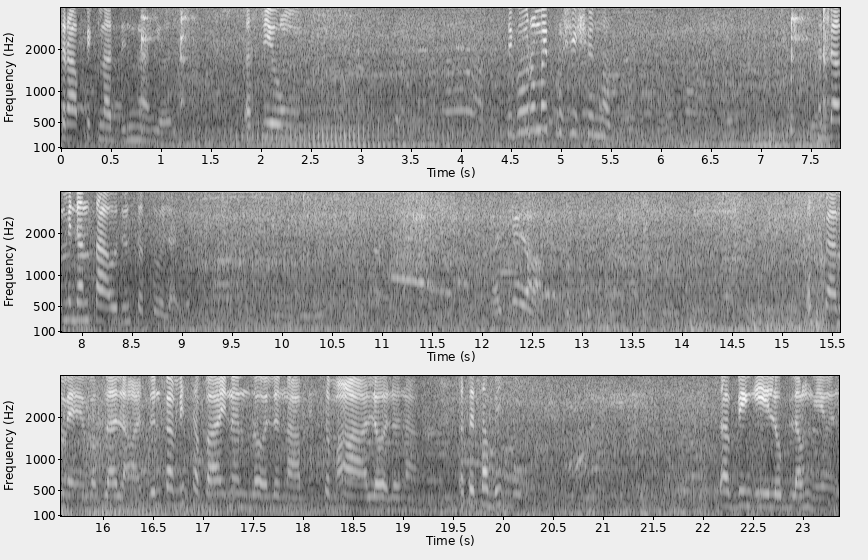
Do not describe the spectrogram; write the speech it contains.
traffic na din ngayon. Tapos yung siguro may procession na doon. Ang dami ng tao dun sa tulay. Tapos kami, maglalakad. Doon kami sa bahay ng lolo namin, sa mga lolo na. Kasi tabing, tabing ilog lang yun.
